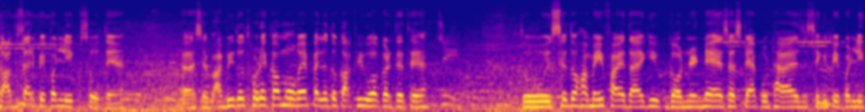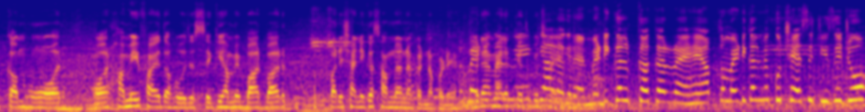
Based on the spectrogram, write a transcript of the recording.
काफ़ी सारे पेपर लीक्स होते हैं। ऐसे अभी तो थोड़े कम हो गए पहले तो काफ़ी हुआ करते थे। जी। तो इससे तो हमें ही फ़ायदा है कि गवर्नमेंट ने ऐसा स्टेप उठाया है जिससे कि पेपर लीक कम हो और और हमें ही फ़ायदा हो जिससे कि हमें बार बार परेशानी का सामना ना करना पड़े। बिना मेडिकल मेहनत के तो कुछ क्या लग रहा है? मेडिकल का कर रहे हैं आप तो मेडिकल में कुछ ऐसी चीज़ें जो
